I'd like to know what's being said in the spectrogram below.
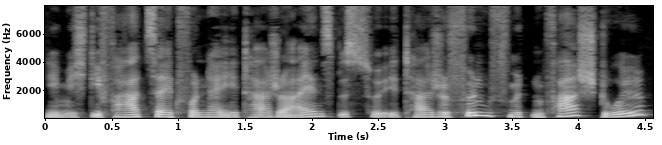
nämlich die Fahrzeit von der Etage 1 bis zur Etage 5 mit dem Fahrstuhl,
